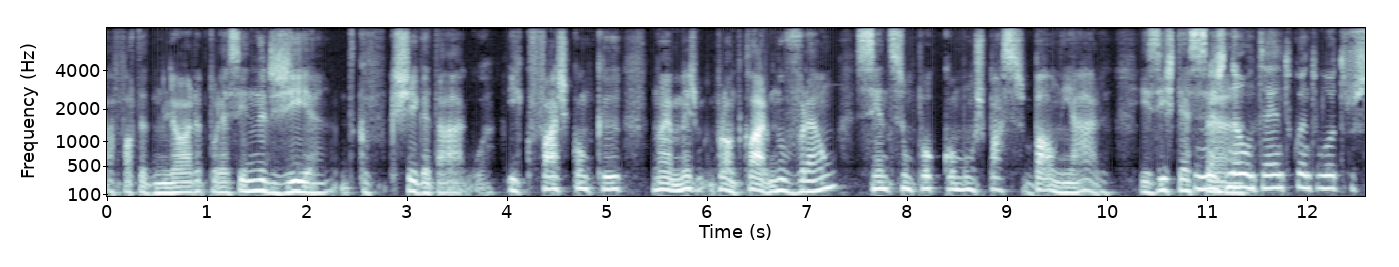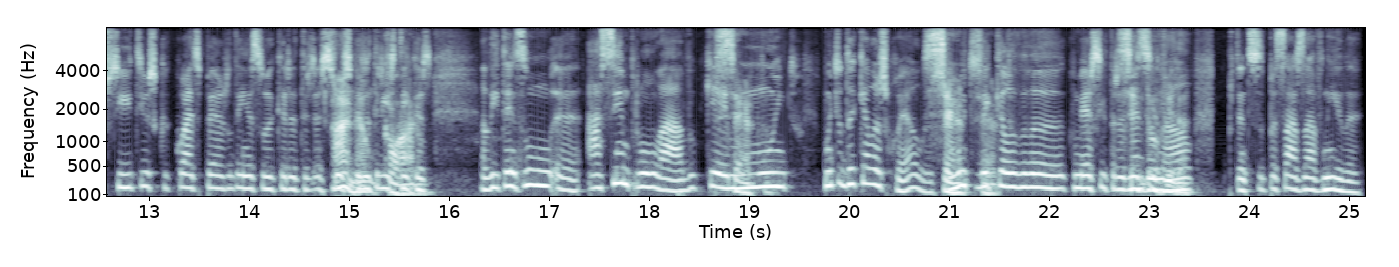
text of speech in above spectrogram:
à falta de melhor, por essa energia de que, que, chega da água e que faz com que, não é mesmo, pronto, claro, no verão sente-se um pouco como um espaço balnear. Existe essa. Mas não tanto quanto outros sítios que quase perdem a sua as suas ah, não, características. Claro. Ali tens um. Uh, há sempre um lado que é certo. muito muito daquelas ruelas, muito certo. daquele eh, comércio tradicional. Portanto, se passares a avenida,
